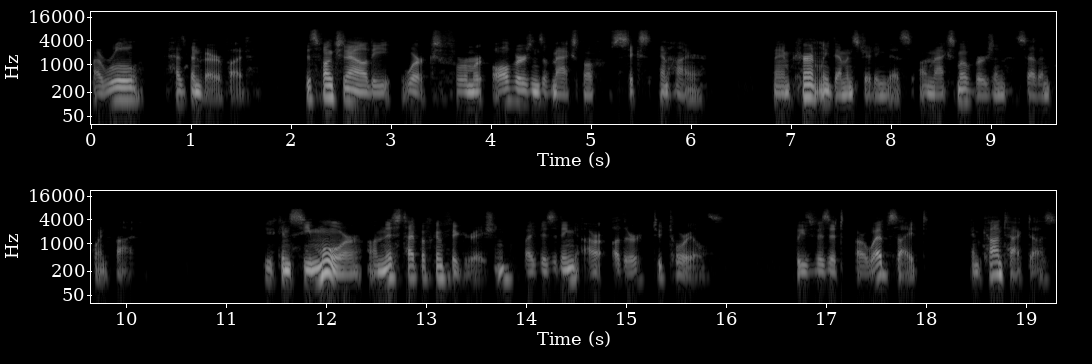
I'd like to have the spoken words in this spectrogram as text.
My rule has been verified. This functionality works for all versions of Maximo 6 and higher, and I am currently demonstrating this on Maximo version 7.5. You can see more on this type of configuration by visiting our other tutorials. Please visit our website and contact us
